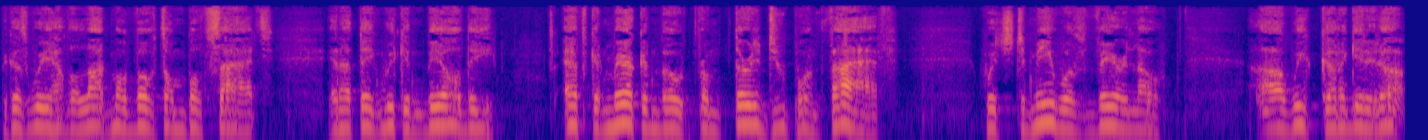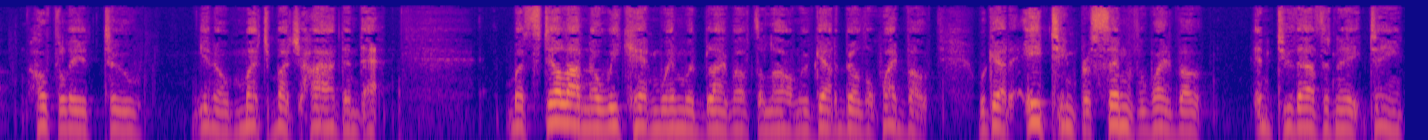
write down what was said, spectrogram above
because we have a lot more votes on both sides. And I think we can build the African American vote from 32.5, which to me was very low. Uh, we're going to get it up, hopefully, to, you know, much, much higher than that. But still, I know we can't win with black votes alone. We've got to build a white vote. We got 18% of the white vote in 2018,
